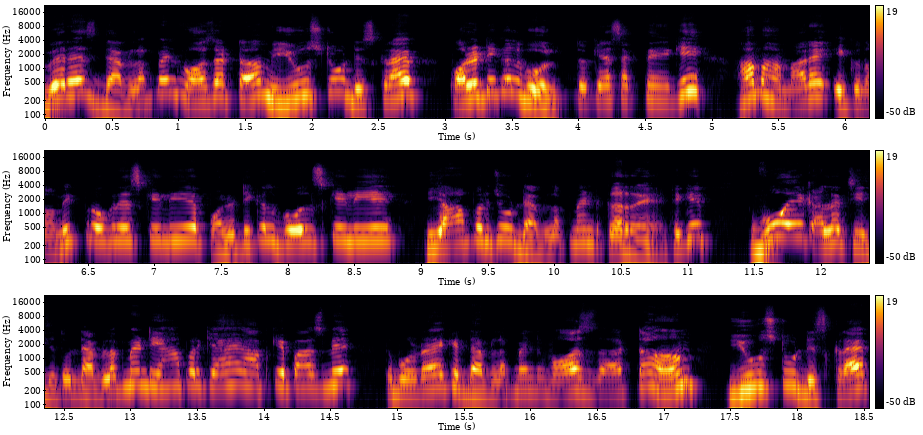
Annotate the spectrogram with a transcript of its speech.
Whereas development was a term use to describe political goal तो कह सकते हैं कि हम हमारे इकोनॉमिक प्रोग्रेस के लिए पॉलिटिकल गोल्स के लिए यहाँ पर जो डेवलपमेंट कर रहे हैं, ठीक है? वो एक अलग चीज़ है। तो डेवलपमेंट यहाँ पर क्या है आपके पास में? तो बोल रहा है कि development was the term use to describe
